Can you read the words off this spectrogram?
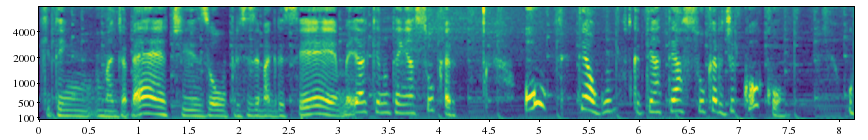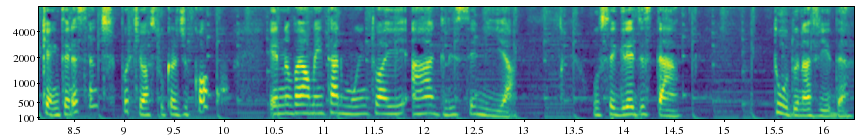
que tem uma diabetes ou precisa emagrecer, melhor que não tenha açúcar. Ou tem alguns que tem até açúcar de coco, o que é interessante, porque o açúcar de coco ele não vai aumentar muito aí a glicemia. O segredo está tudo na vida,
